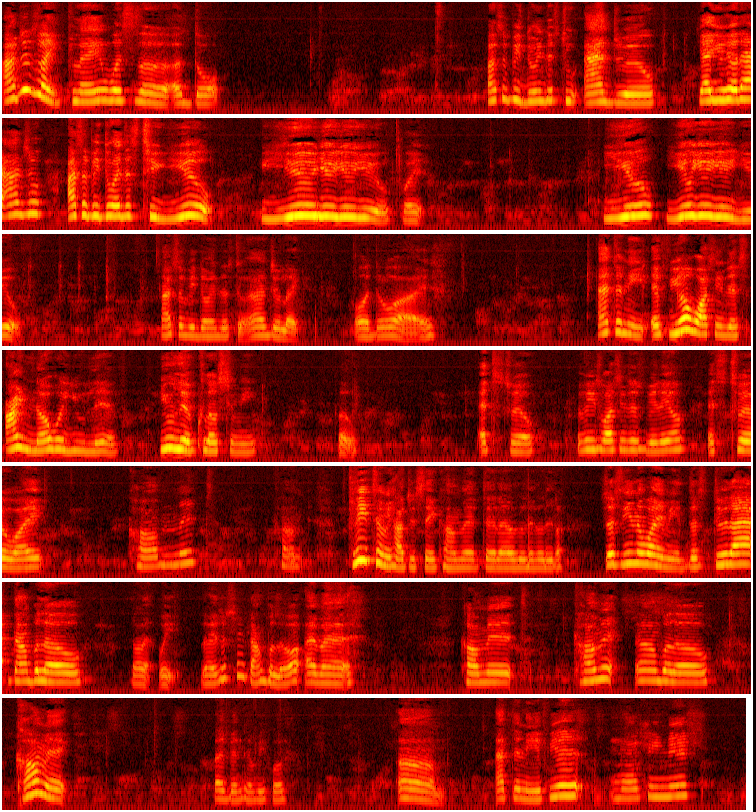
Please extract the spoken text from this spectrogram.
I'm just like playing with the adult. I should be doing this to Andrew. Yeah, you hear that, Andrew? I should be doing this to you. You, you, you, you. Wait. You, you, you, you, you. I should be doing this to Andrew, like, or do I? Anthony, if you're watching this, I know where you live. You live close to me. Oh. It's true. If he's watching this video, it's true, right? Comment? Comment. Please tell me how to say comment. Just, you know what I mean. Just do that down below. Wait, did I just say down below? I meant comment. Comment down below Comment. I've been here before. Um, Anthony, if you're watching this,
